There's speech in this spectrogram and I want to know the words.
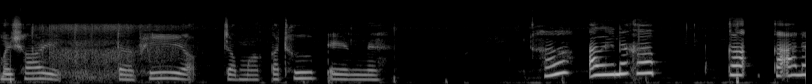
ไม่ใช่ แต่พี่จะมากระทืบเองไงฮะอะไรนะครับ กะกะอะไร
